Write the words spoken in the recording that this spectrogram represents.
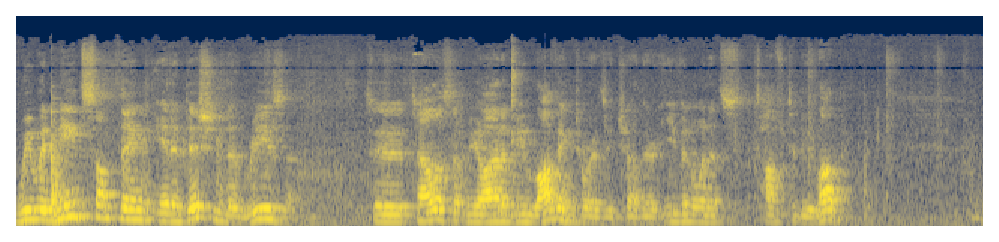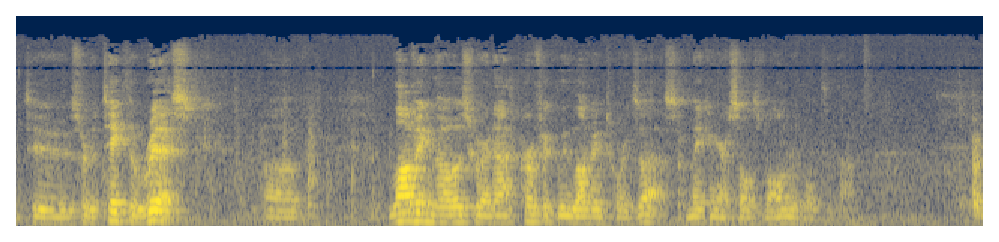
we would need something in addition to reason to tell us that we ought to be loving towards each other even when it's tough to be loving. to sort of take the risk of loving those who are not perfectly loving towards us, making ourselves vulnerable to them.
